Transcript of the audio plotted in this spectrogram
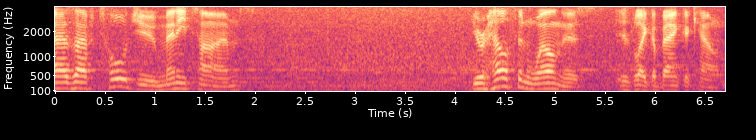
as I've told you many times, your health and wellness is like a bank account.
